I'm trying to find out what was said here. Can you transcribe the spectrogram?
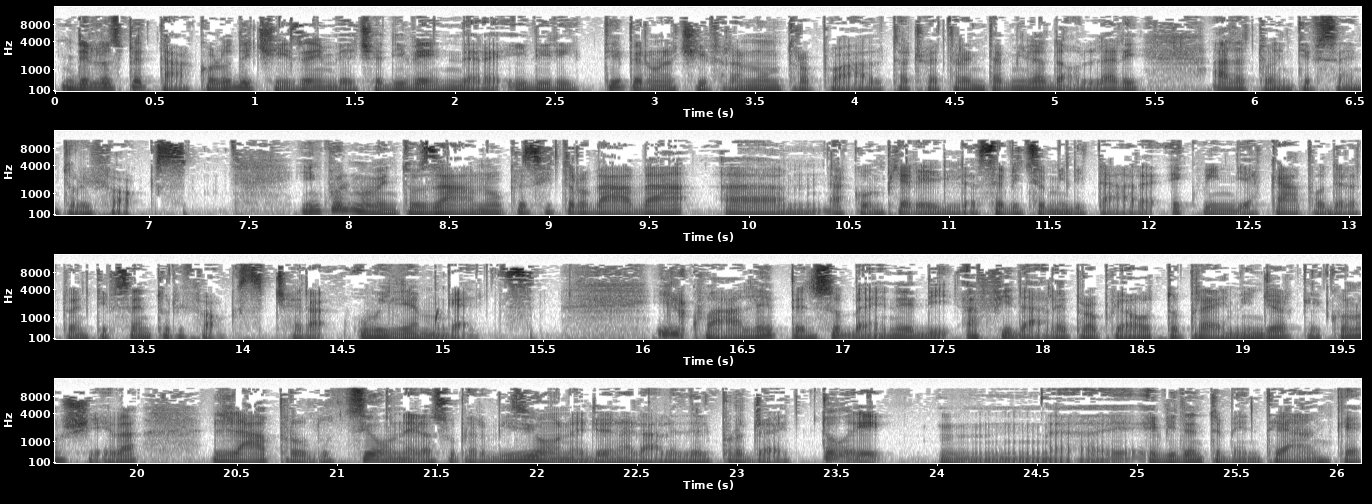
dello spettacolo, decise invece di vendere i diritti per una cifra non troppo alta, cioè 30.000 dollari, alla 20th Century Fox. In quel momento Zanuck si trovava uh, a compiere il servizio militare e quindi a capo della 20th Century Fox c'era William Getz, il quale pensò bene di affidare proprio a Otto Preminger, che conosceva, la produzione, la supervisione generale del progetto e evidentemente anche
